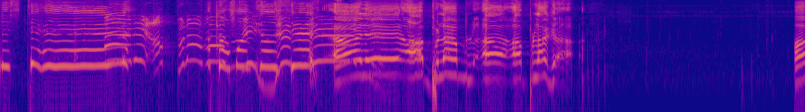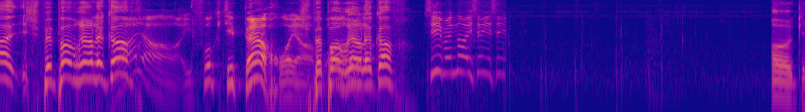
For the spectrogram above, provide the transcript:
le style. Allez, hop là, Encore moins de Allez, hop là, ah, hop là. Ah, je peux pas ouvrir le coffre? Voilà, il faut que tu peur, Roya. Je peux pas ouvrir le coffre? Si, maintenant, essaye, essaye. Ok.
